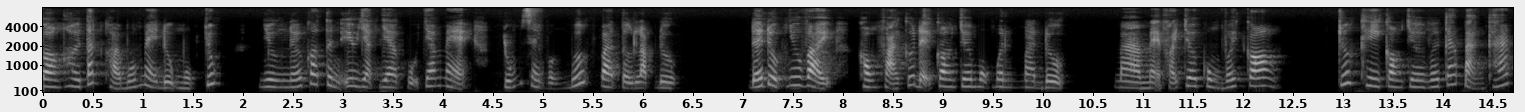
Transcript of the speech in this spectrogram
con hơi tách khỏi bố mẹ được một chút, nhưng nếu có tình yêu dạt dào của cha mẹ, chúng sẽ vững bước và tự lập được. Để được như vậy, không phải cứ để con chơi một mình mà được, mà mẹ phải chơi cùng với con. Trước khi con chơi với các bạn khác,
